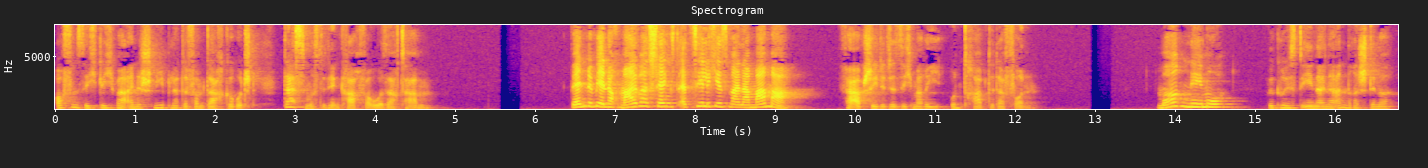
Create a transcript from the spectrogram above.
Offensichtlich war eine Schneeplatte vom Dach gerutscht, das musste den Krach verursacht haben. Wenn du mir noch mal was schenkst, erzähle ich es meiner Mama, verabschiedete sich Marie und trabte davon. Morgen, Nemo, begrüßte ihn eine andere Stimme.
